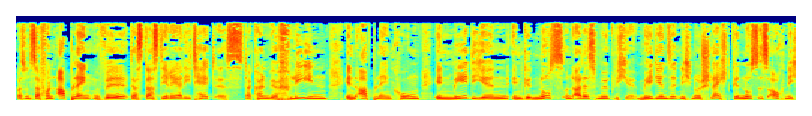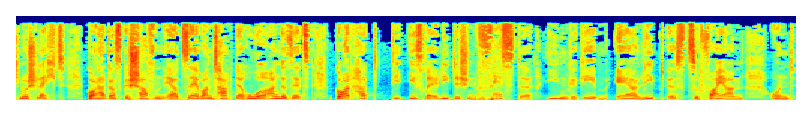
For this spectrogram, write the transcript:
was uns davon ablenken will, dass das die Realität ist. Da können wir fliehen in Ablenkung, in Medien, in Genuss und alles Mögliche. Medien sind nicht nur schlecht, Genuss ist auch nicht nur schlecht. Gott hat das geschaffen. Er hat selber einen Tag der Ruhe angesetzt. Gott hat die israelitischen Feste ihnen gegeben. Er liebt es zu feiern. Und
